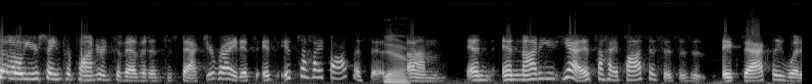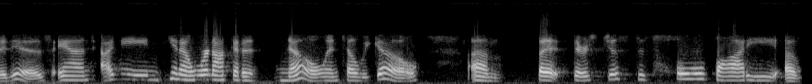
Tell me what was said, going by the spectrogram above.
So you're saying preponderance of evidence is fact. You're right. It's it's it's a hypothesis. Yeah. Um, and and not even yeah, it's a hypothesis. Is exactly what it is. And I mean, you know, we're not going to know until we go. Um, but there's just this whole body of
